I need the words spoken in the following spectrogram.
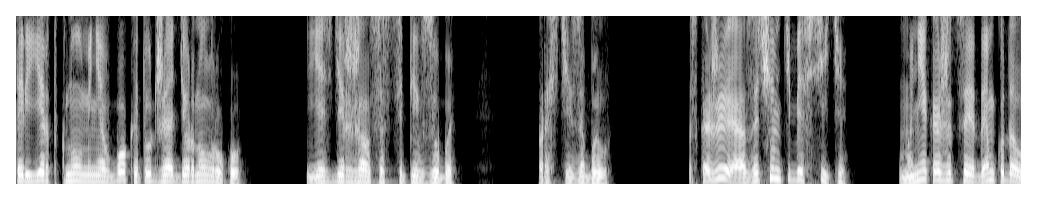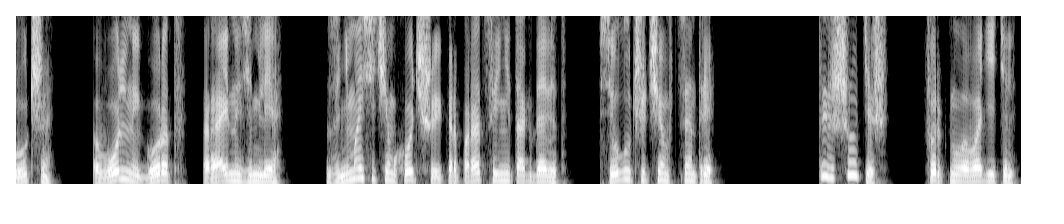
Терьер ткнул меня в бок и тут же отдернул руку. Я сдержался, сцепив зубы. Прости, забыл. Скажи, а зачем тебе в Сити? Мне кажется, Эдем куда лучше. Вольный город, рай на земле. Занимайся чем хочешь, и корпорации не так давят. Все лучше, чем в центре. Ты шутишь? Фыркнула водитель.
